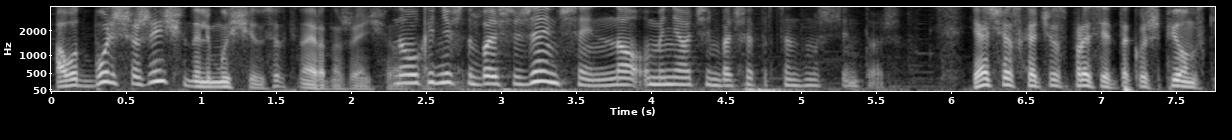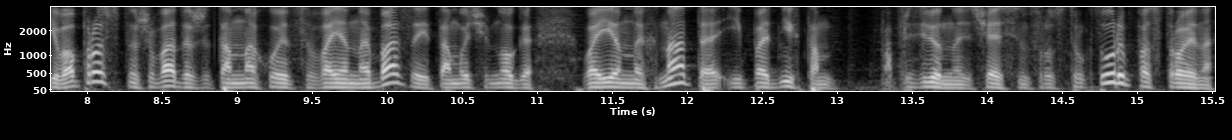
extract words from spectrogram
А вот больше женщин или мужчин? Все-таки, наверное, женщин. Ну, конечно, больше женщин, но у меня очень большой процент мужчин тоже. Я сейчас хочу спросить такой шпионский вопрос, потому что в АДА же там находится военная база, и там очень много военных НАТО, и под них там определенная часть инфраструктуры построена.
